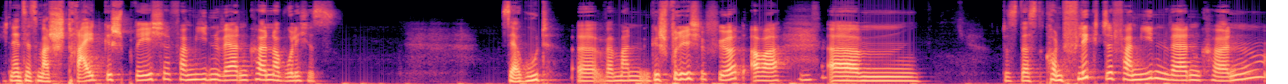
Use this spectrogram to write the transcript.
ich nenne es jetzt mal Streitgespräche vermieden werden können, obwohl ich es sehr gut äh, wenn man Gespräche führt, aber mhm. ähm, dass, dass Konflikte vermieden werden können,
